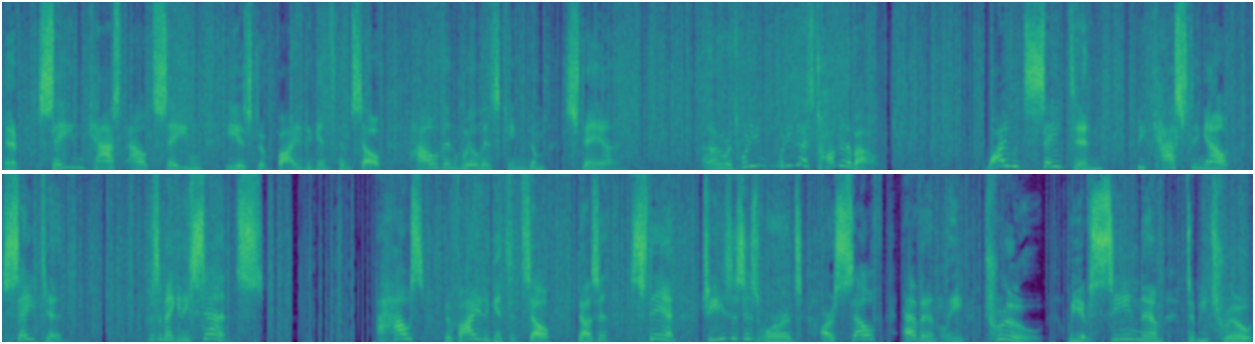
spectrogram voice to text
And if Satan cast out Satan, he is divided against himself. How then will his kingdom stand? In other words, what are you, what are you guys talking about? Why would Satan be casting out Satan? It doesn't make any sense. A house divided against itself doesn't stand. Jesus' words are self evidently true. We have seen them to be true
